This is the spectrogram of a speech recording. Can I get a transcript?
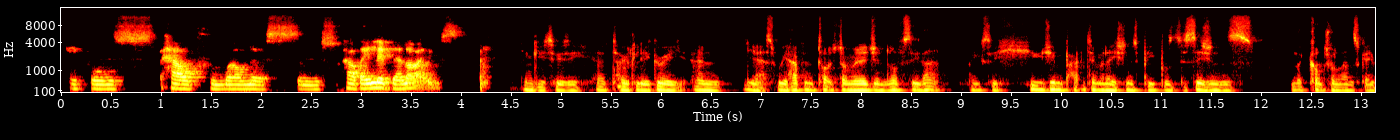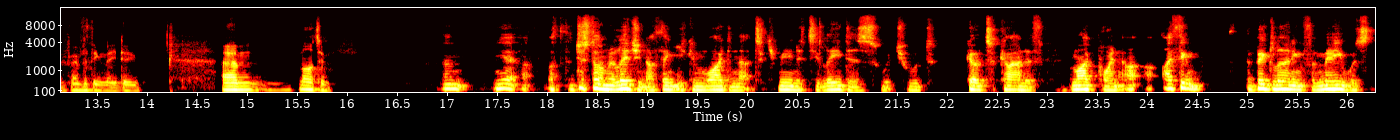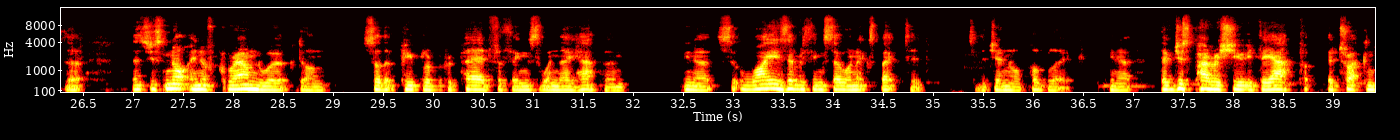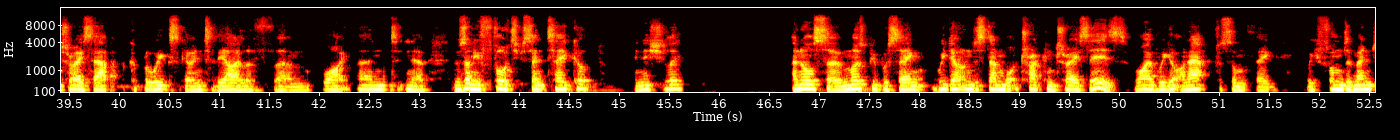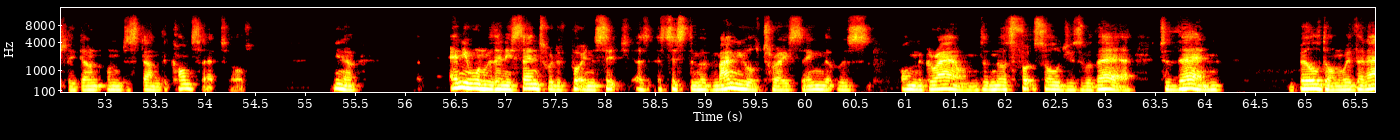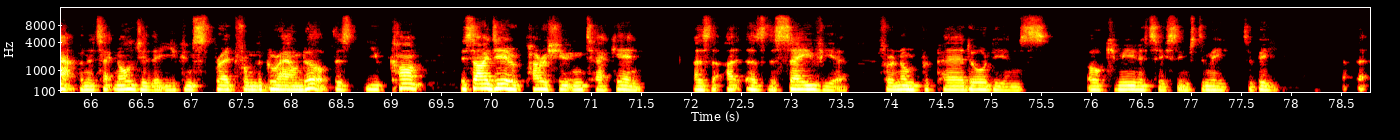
people's health and wellness and how they live their lives. Thank you, Susie. I totally agree. And yes, we haven't touched on religion. And obviously, that makes a huge impact in relation to people's decisions, the cultural landscape of everything they do. Um, Martin. Um, yeah, just on religion, I think you can widen that to community leaders, which would go to kind of my point. I, I think the big learning for me was that there's just not enough groundwork done so that people are prepared for things when they happen. You know, so why is everything so unexpected to the general public? You know, they've just parachuted the app, the track and trace app, a couple of weeks ago into the Isle of um, Wight, and you know, there was only 40% take up initially. And also, most people saying we don't understand what track and trace is. Why have we got an app for something we fundamentally don't understand the concept of? You know, anyone with any sense would have put in a, a, system of manual tracing that was on the ground and those foot soldiers were there to then build on with an app and a technology that you can spread from the ground up. There's, you can't, this idea of parachuting tech in as the, as the savior for an unprepared audience or community seems to me to be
